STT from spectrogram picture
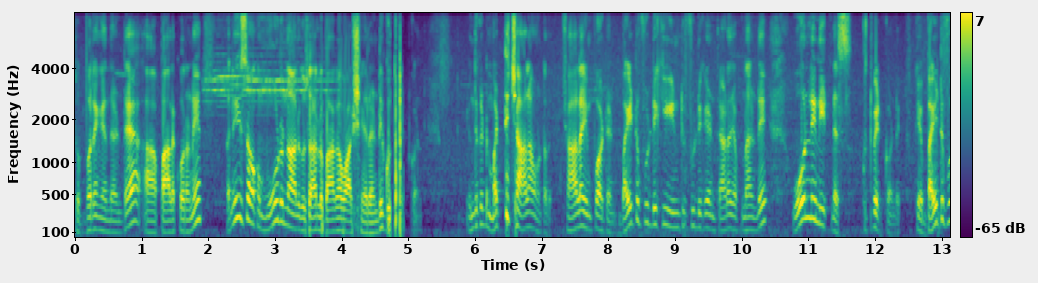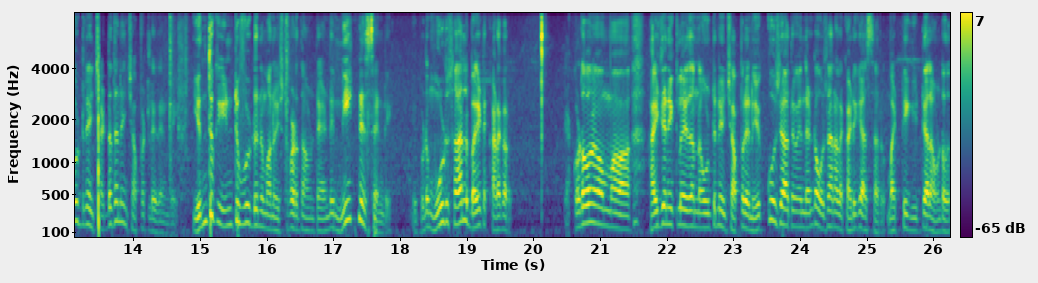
శుభ్రంగా ఏంటంటే ఆ పాలకూరని కనీసం ఒక మూడు నాలుగు సార్లు బాగా వాష్ చేయాలండి. గుర్తుపెట్టుకోండి. ఎందుకంటే మట్టి చాలా ఉంటుంది. చాలా ఇంపార్టెంట్. బయట ఫుడ్కి ఇంటి ఫుడ్కి ఏంటి తేడా చెప్పనండి ఓన్లీ నీట్నెస్. గుర్తుపెట్టుకోండి. ఓకే బయట ఫుడ్ నేను చెడ్డదని నేను చెప్పట్లేదండి. ఎందుకు ఇంటి ఫుడ్ని మనం ఇష్టపడతా ఉంటాయండి? నీట్నెస్ అండి. ఇప్పుడు మూడు సార్లు బయట కడగరు. ఎక్కడో మా హైజెనిక్లో ఏదన్నా ఉంటే నేను చెప్పలేను. ఎక్కువ శాతం ఏంటంటే ఒకసారి అలా కడిగేస్తారు. మట్టి గిట్టి అలా ఉండదు.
